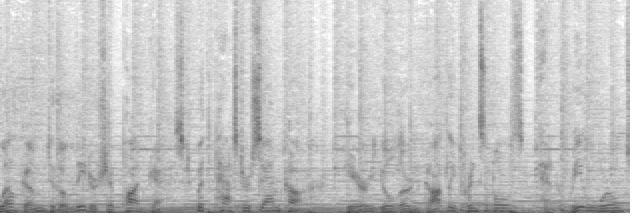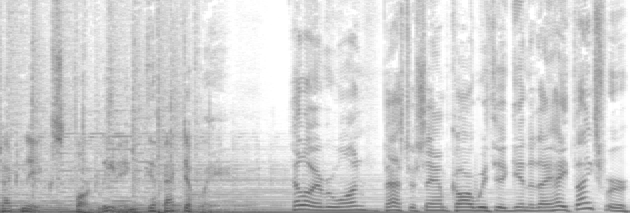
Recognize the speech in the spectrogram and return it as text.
Welcome to the Leadership Podcast with Pastor Sam Carr. Here you'll learn godly principles and real world techniques for leading effectively. Hello, everyone. Pastor Sam Carr with you again today. Hey, thanks for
